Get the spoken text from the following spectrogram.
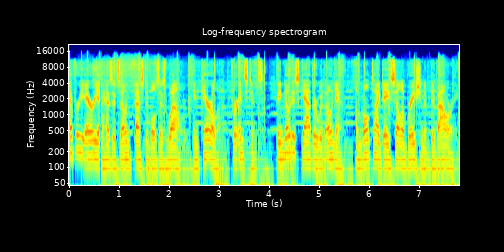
Every area has its own festivals as well, in Kerala, for instance, they notice gather with Onam, a multi-day celebration of devouring.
